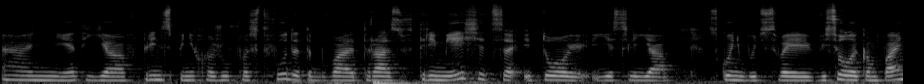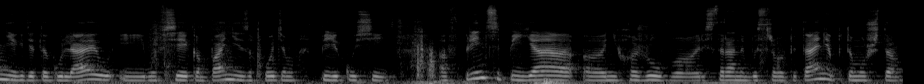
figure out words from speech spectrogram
Э, Нет, я в принципе не хожу в фастфуд, это бывает раз в три месяца, и то, если я с какой-нибудь своей веселой компанией где-то гуляю, и мы всей компанией заходим перекусить. А в принципе я э, не хожу в рестораны быстрого питания, потому что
